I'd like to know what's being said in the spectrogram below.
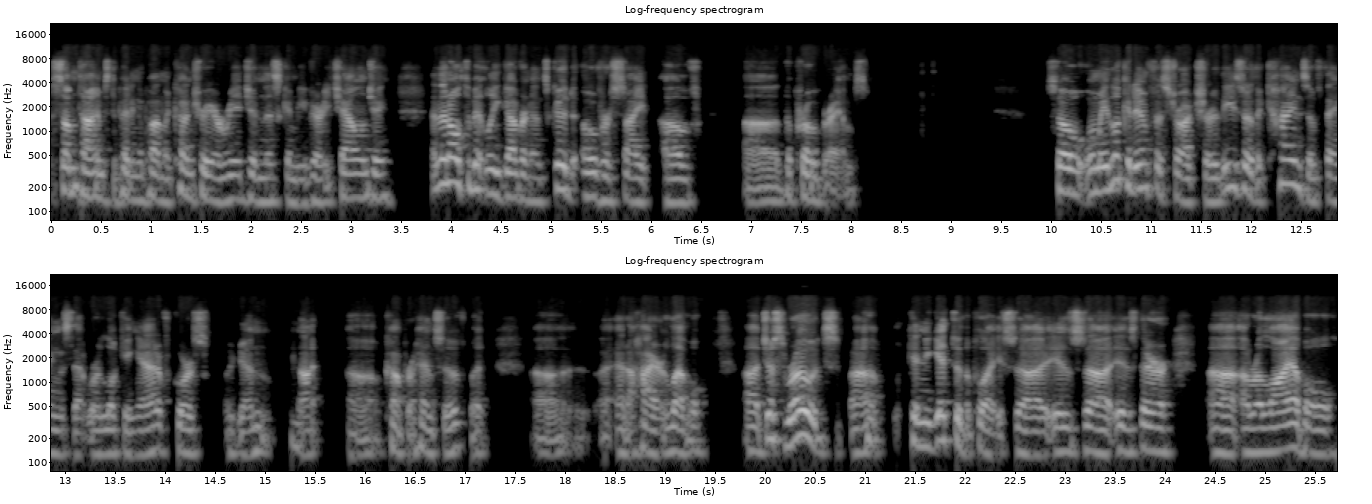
Sometimes, depending upon the country or region, this can be very challenging. And then ultimately, governance, good oversight of uh, the programs. So when we look at infrastructure, these are the kinds of things that we're looking at. Of course, again, not uh, comprehensive, but at a higher level. Uh, just roads. Uh, can you get to the place? Uh, is uh, is there uh, a reliable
